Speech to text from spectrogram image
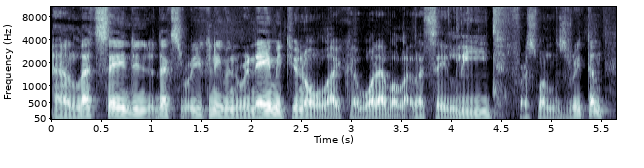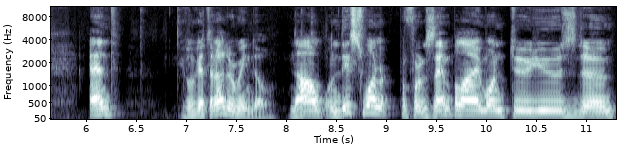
and let's say in the next, you can even rename it, you know, like uh, whatever, let's say lead, first one was written, and you'll get another window. Now on this one, for example, I want to use the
